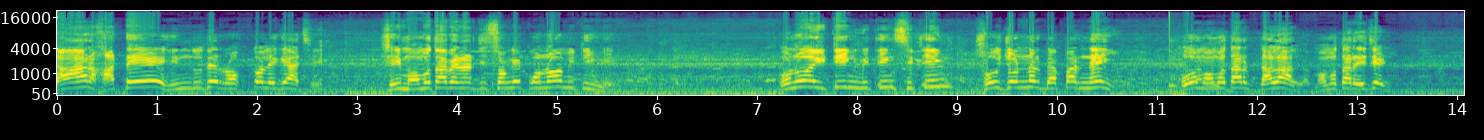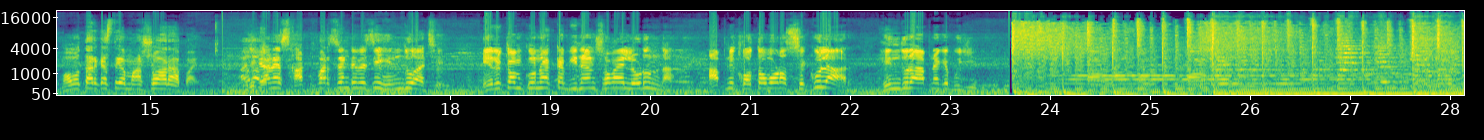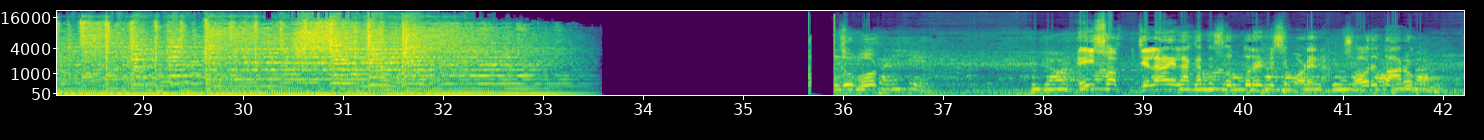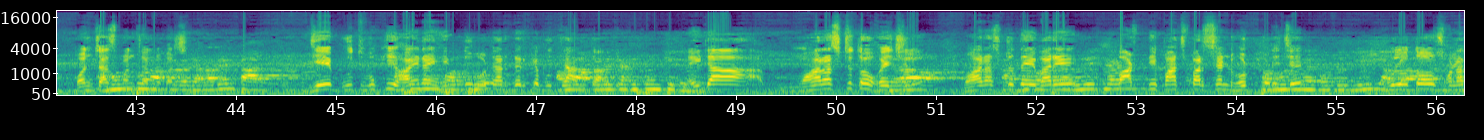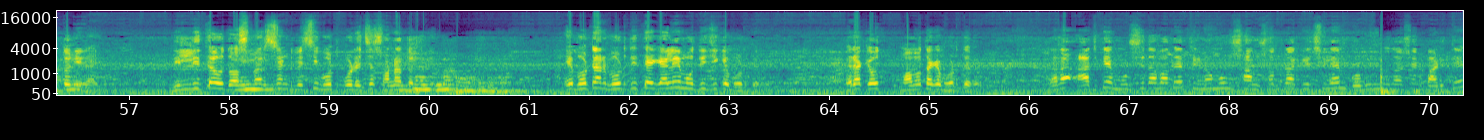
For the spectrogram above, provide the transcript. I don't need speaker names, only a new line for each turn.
যার হাতে হিন্দুদের রক্ত লেগে আছে সেই মমতা ব্যানার্জির সঙ্গে কোনো মিটিংয়ে কোনো ইটিং মিটিং সিটিং সৌজন্যর ব্যাপার নেই। ও মমতার দালাল মমতার এজেন্ট মমতার কাছ থেকে মাসোহারা পায়। যেখানে ষাট পার্সেন্ট বেশি হিন্দু আছে। এরকম কোনো একটা বিধানসভায় লড়ুন না। আপনি কত বড় সেকুলার হিন্দুরা আপনাকে বুঝিয়ে দেবে। হিন্দু ভোট, এই সব জেলার এলাকাতে সত্তরের বেশি পড়ে না। শহরে তো আরও কম পঞ্চাশ, পঞ্চান্ন পার্সেন্ট যে বুথমুখী হয় না, হিন্দু ভোটারদেরকে বুথে আনতে হবে। এইটা মহারাষ্ট্র তো হয়েছিল। মহারাষ্ট্রতে এবারে বাড়তি পাঁচ পার্সেন্ট ভোট পড়েছে। মূলত সনাতনীরাই। দিল্লিতেও দশ পার্সেন্ট বেশি ভোট পড়েছে সনাতনী। এ ভোটার ভোট দিতে গেলেই মোদিজিকে ভোট দেবে। এরা কেউ মমতাকে ভোট দেবে।
দাদা আজকে মুর্শিদাবাদে তৃণমূল সাংসদরা গেছিলেন গোবিন্দ দাসের বাড়িতে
